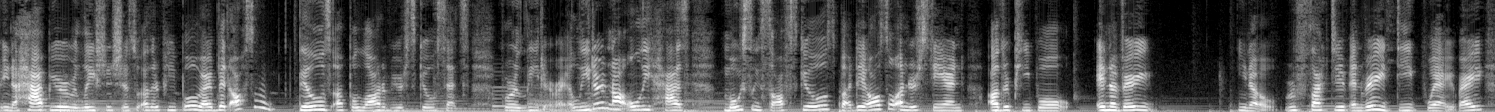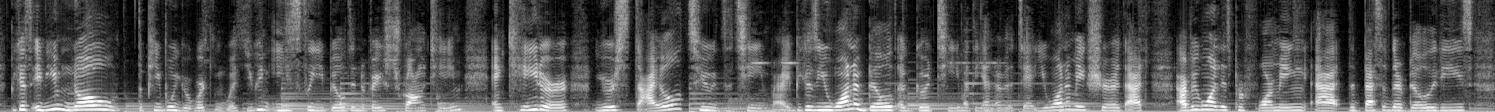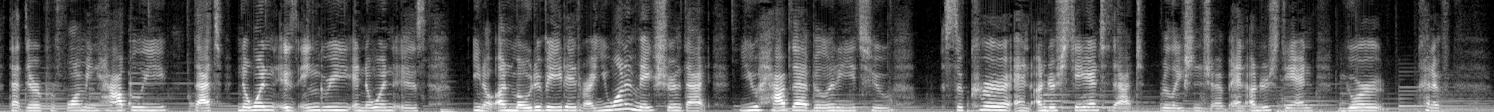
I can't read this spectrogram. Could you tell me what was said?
you know happier relationships with other people right? But also builds up a lot of your skill sets for a leader right? A leader not only has mostly soft skills but they also understand other people in a very you know, reflective and very deep way, right? Because if you know the people you're working with, you can easily build in a very strong team and cater your style to the team, right? Because you want to build a good team at the end of the day. You want to make sure that everyone is performing at the best of their abilities, that they're performing happily, that no one is angry and no one is, you know, unmotivated, right? You want to make sure that you have that ability to secure and understand that relationship and understand your kind of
